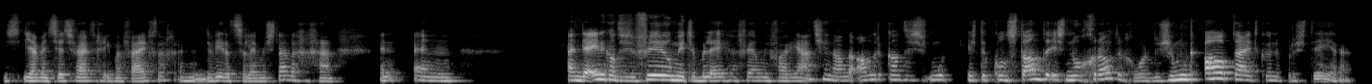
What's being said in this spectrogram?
Dus jij bent 56, ik ben 50 en de wereld is alleen maar sneller gegaan. En, en aan de ene kant is er veel meer te beleven en veel meer variatie. En aan de andere kant is, moet, is de constante is nog groter geworden. Dus je moet altijd kunnen presteren.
